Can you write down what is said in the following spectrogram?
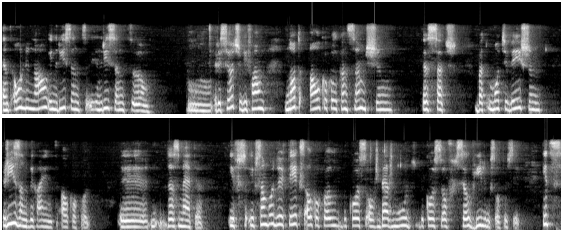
And only now in recent, in recent um, um, research, we found not alcohol consumption as such, but motivation, reason behind alcohol uh, does matter. If, if somebody takes alcohol because of bad mood, because of self-healing, so to say, it's,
